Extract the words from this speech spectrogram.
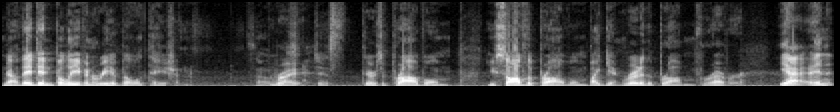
No, they didn't believe in rehabilitation. So right. Just there's a problem. You solve the problem by getting rid of the problem forever. Yeah, and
